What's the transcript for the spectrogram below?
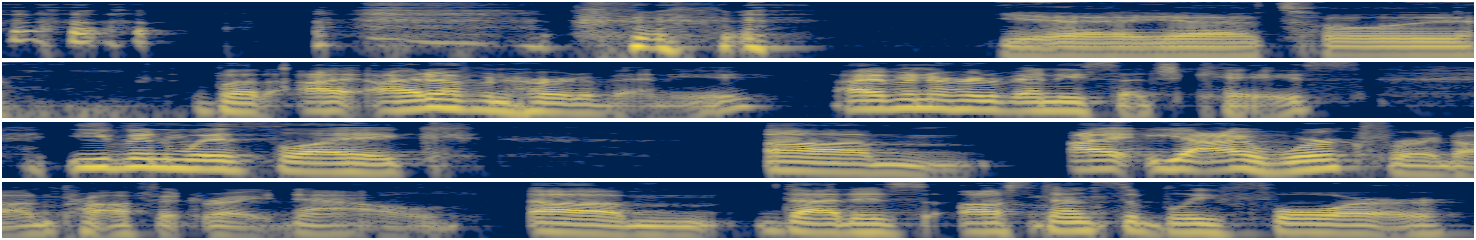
Yeah, yeah, totally. But I, I haven't heard of any. I haven't heard of any such case. Even with like, um, I yeah, I work for a nonprofit right now. Um, that is ostensibly for,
